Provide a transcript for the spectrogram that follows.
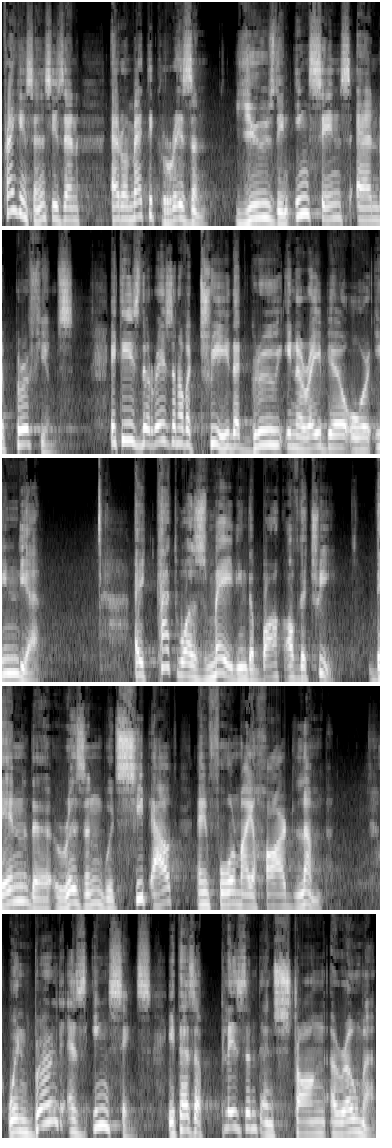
Frankincense is an aromatic resin used in incense and perfumes. It is the resin of a tree that grew in Arabia or India. A cut was made in the bark of the tree. Then the resin would seep out and form a hard lump. When burned as incense, it has a pleasant and strong aroma.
